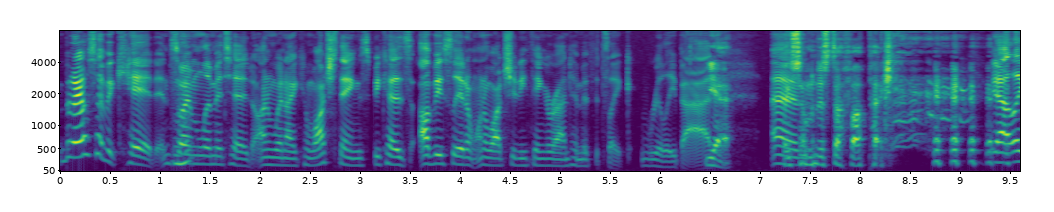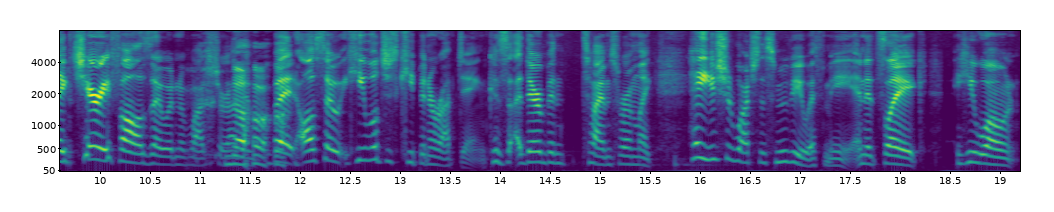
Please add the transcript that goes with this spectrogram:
but I also have a kid, and so Mm-hmm. I'm limited on when I can watch things because obviously I don't want to watch anything around him if it's like really bad. yeah, like some um, of the stuff I pick. yeah, like Cherry Falls, I wouldn't have watched her. No. him. But also, he will just keep interrupting because there have been times where I'm like, "Hey, you should watch this movie with me," and it's like he won't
